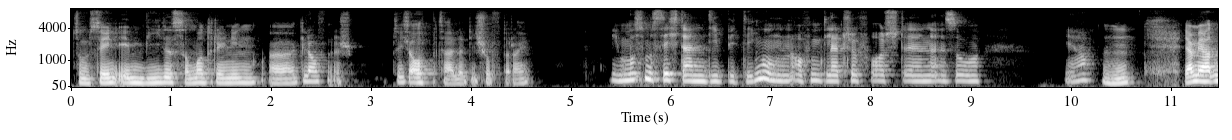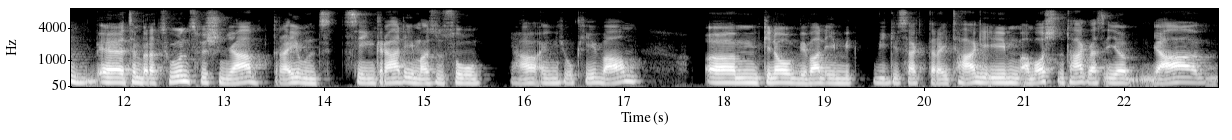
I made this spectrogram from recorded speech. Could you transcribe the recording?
zum Sehen eben, wie das Sommertraining äh, gelaufen ist. Ob sich ausbezahlt hat, die Schufterei. Wie muss man sich dann die Bedingungen auf dem Gletscher vorstellen? Also, ja. Mhm. Ja, wir hatten äh, Temperaturen zwischen ja, 3 und 10 Grad eben, also so, ja, eigentlich okay warm. Ähm, genau, wir waren eben, wie gesagt, drei Tage eben. Am ersten Tag war es eher, ja,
